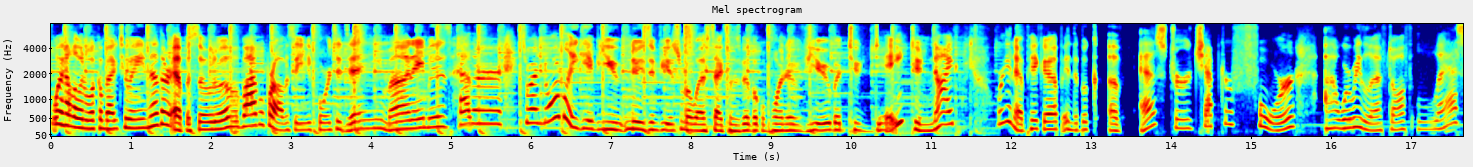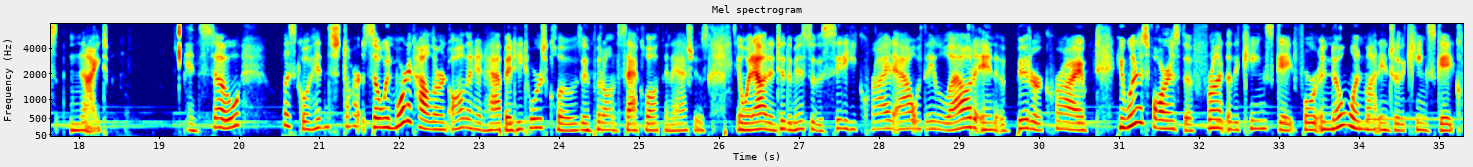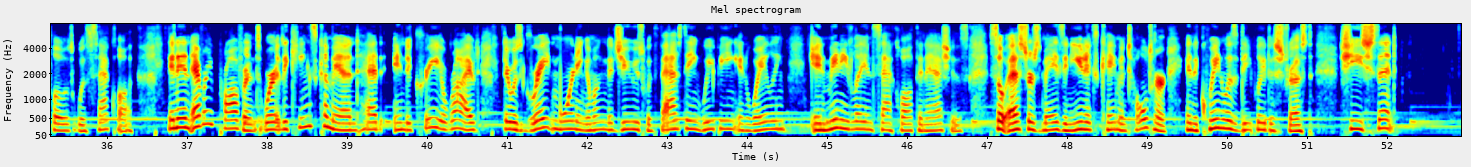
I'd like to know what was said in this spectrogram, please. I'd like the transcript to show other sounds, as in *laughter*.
Well, hello and welcome back to another episode of Bible Prophecy for today. My name is Heather. It's where I normally give you news and views from a West Texans biblical point of view, but today, tonight, we're going to pick up in the book of Esther, chapter 4, uh, where we left off last night. And so, Let's go ahead and start. So, when Mordecai learned all that had happened, he tore his clothes and put on sackcloth and ashes and went out into the midst of the city. He cried out with a loud and bitter cry. He went as far as the front of the king's gate, for no one might enter the king's gate clothed with sackcloth. And in every province where the king's command had in decree arrived, there was great mourning among the Jews with fasting, weeping, and wailing, and many lay in sackcloth and ashes. So Esther's maids and eunuchs came and told her, and the queen was deeply distressed, she sent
